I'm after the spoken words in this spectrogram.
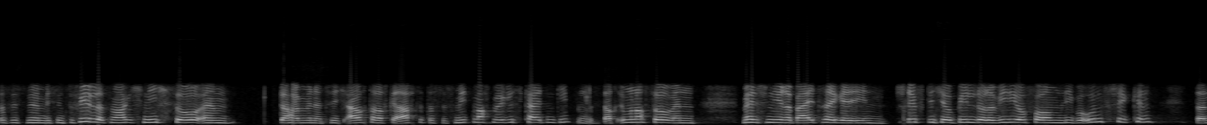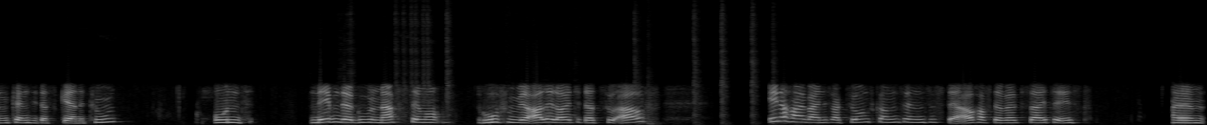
das ist mir ein bisschen zu viel, das mag ich nicht so. Ähm, da haben wir natürlich auch darauf geachtet, dass es Mitmachmöglichkeiten gibt. Und das ist auch immer noch so, wenn Menschen ihre Beiträge in schriftlicher Bild- oder Videoform lieber uns schicken, dann können sie das gerne tun. Und neben der Google Maps Demo rufen wir alle Leute dazu auf, innerhalb eines Aktionskonsenses, der auch auf der Webseite ist, ähm,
